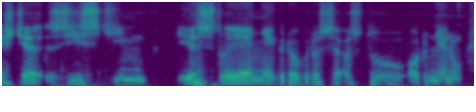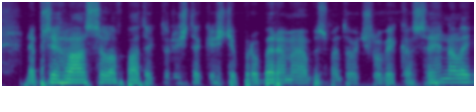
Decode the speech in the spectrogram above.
ještě zjistím, jestli je někdo, kdo se o tu odměnu nepřihlásil a v pátek to když tak ještě probereme, aby jsme toho člověka sehnali,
